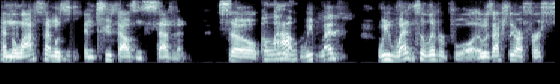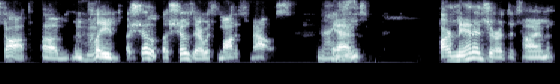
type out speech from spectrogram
and Mm-hmm. the last time was in 2007 so Oh, wow. we went we went to liverpool it was actually our first stop um we Mhm. played a show a show there with modest mouse nice. And our manager at the time,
